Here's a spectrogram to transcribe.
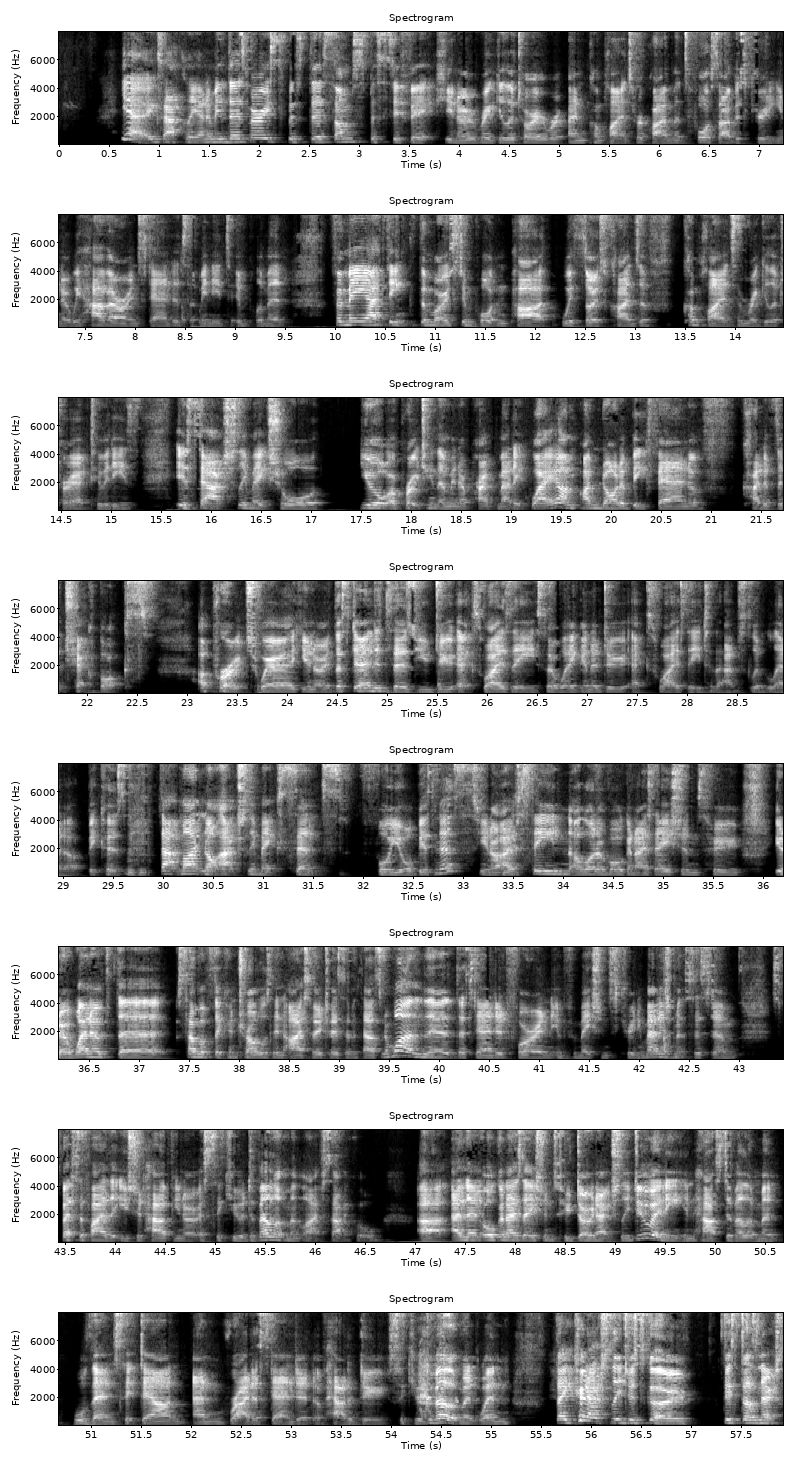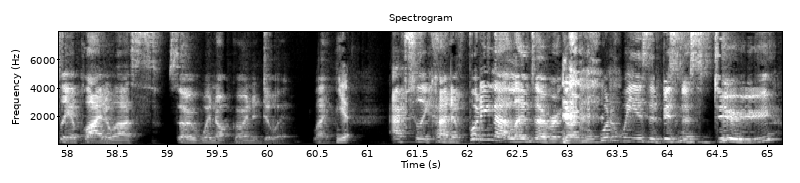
Yeah, exactly. And I mean, there's very spe- there's some specific, you know, regulatory re- and compliance requirements for cybersecurity. You know, we have our own standards that we need to implement. For me, I think the most important part with those kinds of compliance and regulatory activities is to actually make sure you're approaching them in a pragmatic way. I'm I'm not a big fan of kind of the checkbox approach where you know the standard says you do xyz so we're going to do xyz to the absolute letter because mm-hmm. that might not actually make sense for your business you know yes. i've seen a lot of organizations who you know one of the some of the controls in iso 27001 the the standard for an information security management system specify that you should have you know a secure development life cycle uh, and then organizations who don't actually do any in house development will then sit down and write a standard of how to do secure development when they could actually just go, this doesn't actually apply to us, so we're not going to do it. Like, yeah. actually kind of putting that lens over and going, well, what do we as a business do?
